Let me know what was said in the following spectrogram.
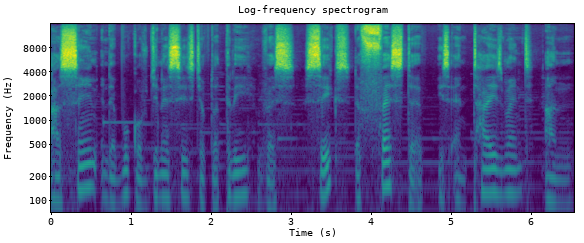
As seen in the book of Genesis, chapter 3, verse 6, the first step is enticement and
